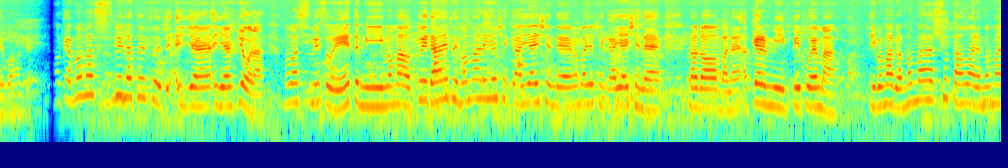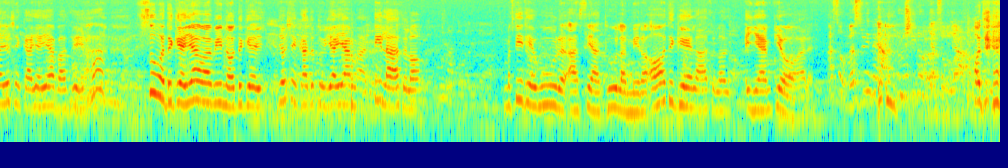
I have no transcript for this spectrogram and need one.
လေးပေါ့ဟုတ်ကဲ့ဟုတ်ကဲ့မမဆွေးလက်တွေ့ဆိုရင်အရန်အရန်ပျော်တာမမဆွေးဆိုရင်တမီမမကိုတွေ့တိုင်းဆိုရင်မမလည်းရုပ်ရှင်ကားရိုက်ရှင်တယ်မမရုပ်ရှင်ကားရိုက်ရှင်တယ်နောက်တော့ဗာလဲအကယ်ဒမီပေးပွဲမှာဒီမမပြောမမဆူတောင်းပါတယ်မမရုပ်ရှင်ကားရိုက်ရပါစေဟာဆူရတကယ်ရပါပြီနော်တကယ်ရုပ်ရှင်ကားတူတူရိုက်ရမှာတိလားဆိုတော့မတိတယ်ဘူးတဲ့အာဆရာထူးလာမေးတော့အော်တကယ်လားဆိုတော့အရန်ပျော်ရတယ်အဲ့ဆို မဆွေးနဲ့အလူရှိလို့ပြန်ဆိုရအောင်ဟုတ်တယ်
